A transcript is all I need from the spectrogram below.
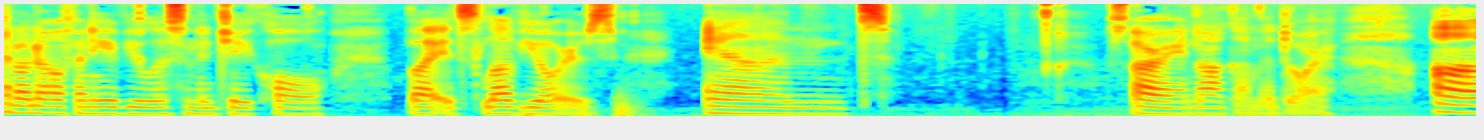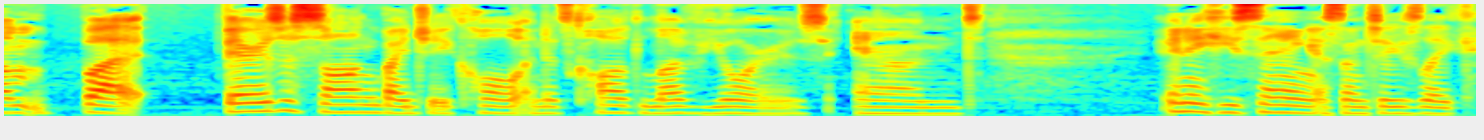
I don't know if any of you listen to J. Cole, but it's Love Yours. And sorry, knock on the door. Um, but there is a song by J. Cole and it's called Love Yours. And in it, he's saying essentially, he's like,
